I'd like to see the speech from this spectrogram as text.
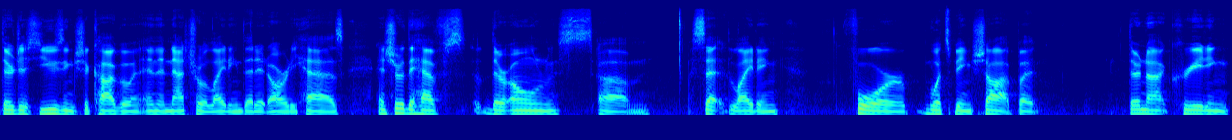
they're just using Chicago and, and the natural lighting that it already has. And sure, they have s- their own um, set lighting for what's being shot, but they're not creating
